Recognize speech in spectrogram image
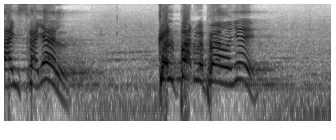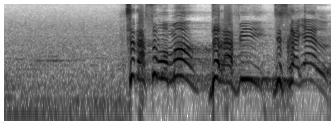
à, Israël que le pas ne peut rien. C'est à ce moment de la vie d'Israël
